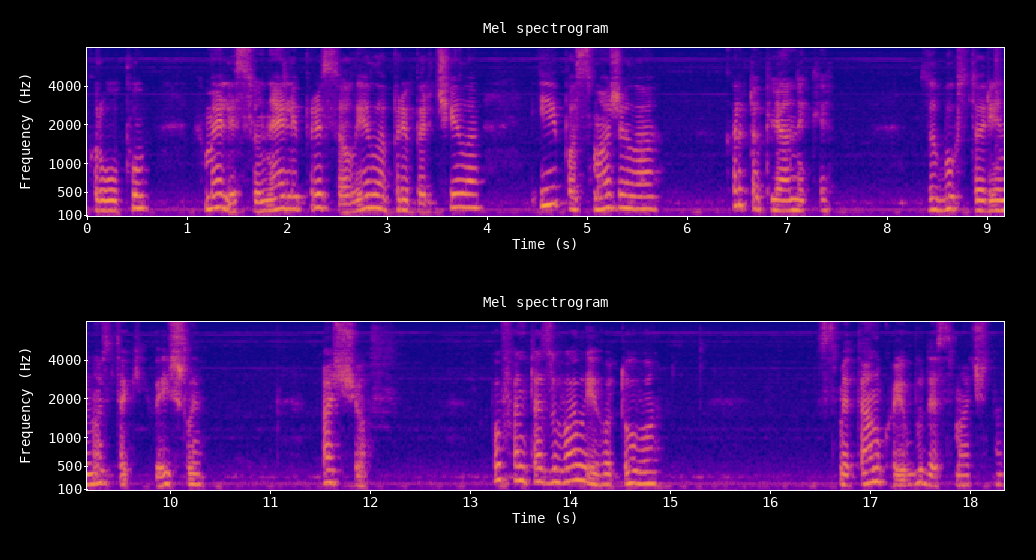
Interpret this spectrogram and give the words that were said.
кропу, хмелі сунелі, присолила, приперчила і посмажила картопляники. З обох сторін ось такі вийшли. А що? Пофантазували і готово. Сметанкою буде смачно.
